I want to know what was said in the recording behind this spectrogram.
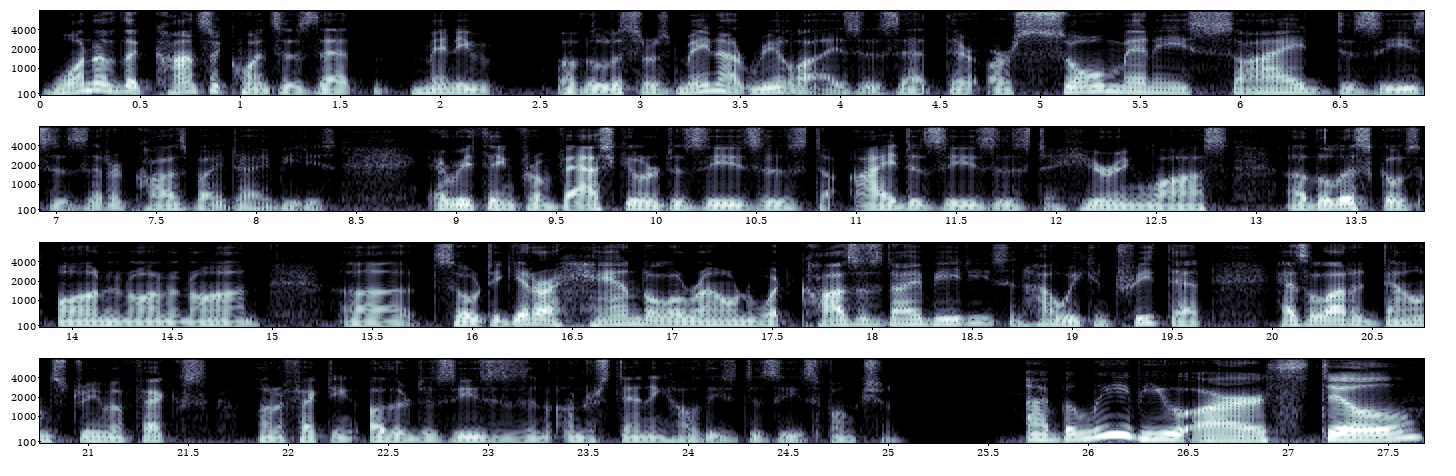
One of the consequences that many of the listeners may not realize is that there are so many side diseases that are caused by diabetes. Everything from vascular diseases to eye diseases to hearing loss. Uh, the list goes on and on and on. Uh, so, to get our handle around what causes diabetes and how we can treat that has a lot of downstream effects on affecting other diseases and understanding how these diseases function. I believe you are still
